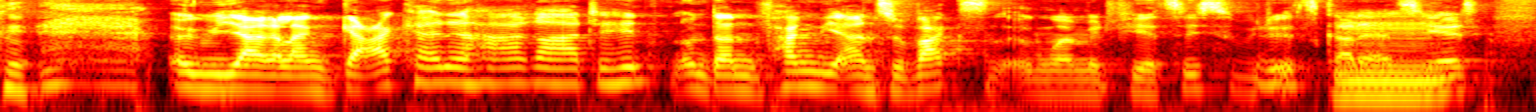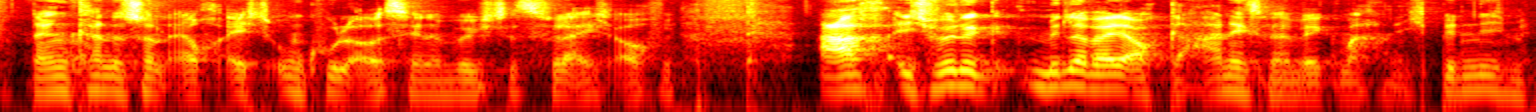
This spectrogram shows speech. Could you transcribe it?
irgendwie jahrelang gar keine Haare hatte hinten und dann fangen die an zu wachsen irgendwann mit 40, so wie du jetzt gerade erzählst, dann kann es schon auch echt uncool aussehen. Dann würde ich das vielleicht auch. Ach, ich würde mittlerweile auch gar nichts mehr wegmachen. Ich bin nicht mehr.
